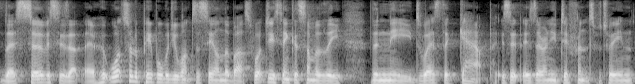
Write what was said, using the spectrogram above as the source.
their services out there. What sort of people would you want to see on the bus? What do you think are some of the the needs? Where's the gap? Is it is there any difference between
